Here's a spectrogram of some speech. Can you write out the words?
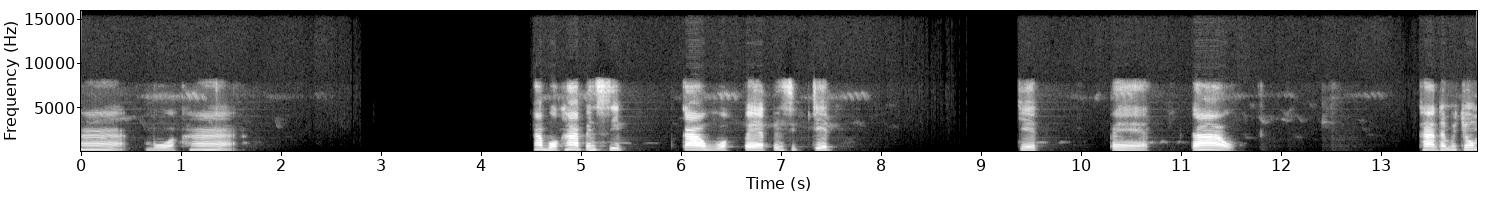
ห้าบวกห้า ห้าบวกห้าเป็นสิบเก้าบวกแปดเป็นสิบเจ็ดเจ็ดแปดเก้าค่ะท่านผู้ชม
